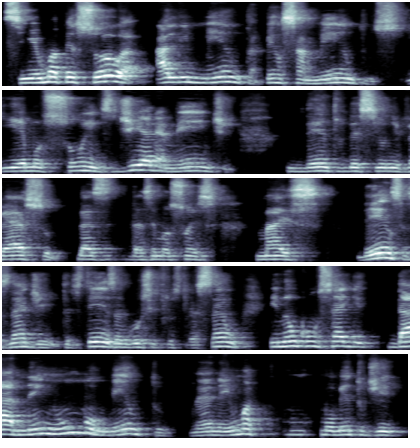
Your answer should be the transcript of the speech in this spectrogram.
Se uma pessoa alimenta pensamentos e emoções diariamente dentro desse universo das, das emoções mais densas, né, de tristeza, angústia e frustração, e não consegue dar nenhum momento, né, nenhum momento de,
